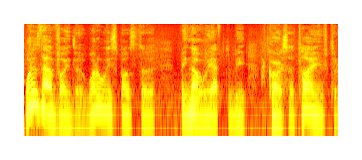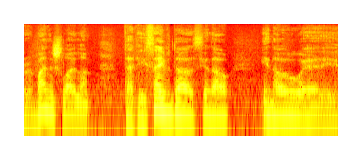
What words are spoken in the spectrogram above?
What is the avoida? What are we supposed to be? No, we have to be Hakaras Toiv to Rabban Shloim that He saved us. You know, you know, Choldar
